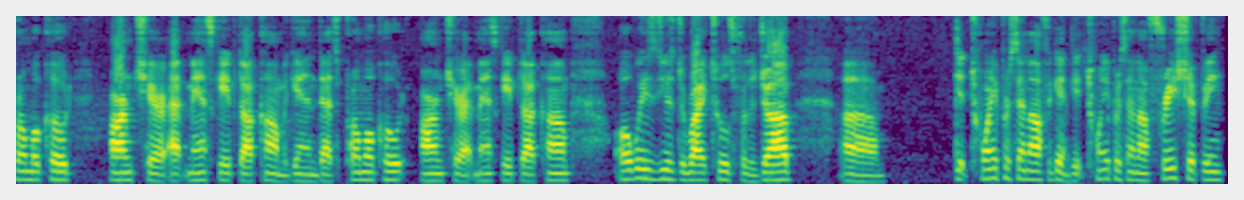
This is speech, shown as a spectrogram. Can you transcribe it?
promo code armchair at manscaped.com. Again, that's promo code armchair at manscaped.com. Always use the right tools for the job. Um, get 20% off again, get 20% off free shipping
